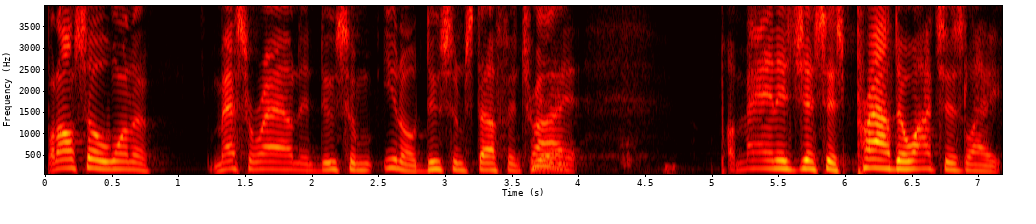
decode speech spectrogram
but also want to mess around and do some, you know, do some stuff and try Yeah. it. But man, it's just it's proud to watch. It's like,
